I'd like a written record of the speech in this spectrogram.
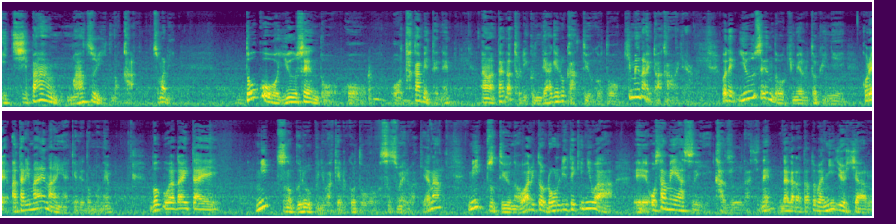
一番まずいのかつまりどこを優先度をを高めてねあなたが取り組んであげるかっていうことを決めないとあかんわけや。これで優先度を決める時にこれ当たり前なんやけれどもね僕は大体3つのグループに分けることを勧めるわけやな。3つっていうのは割と論理的には、えー収めやすい数だしね。だから例えば20社ある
